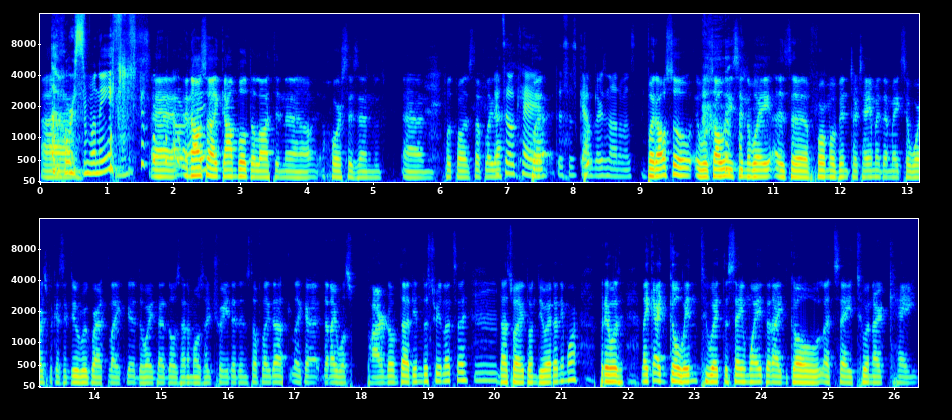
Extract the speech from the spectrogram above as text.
Uh, Horse money. uh, And also I gambled a lot in uh, horses and and football and stuff like that. it's okay. But- this is Gamblers Anonymous. But also it was always in a way as a form of entertainment that makes it worse because I do regret like the way that those animals are treated and stuff like that. Like uh, that I was part of that industry, let's say. Mm. That's why I don't do it anymore. But it was like I'd go into it the same way that I'd go, let's say, to an arcade.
